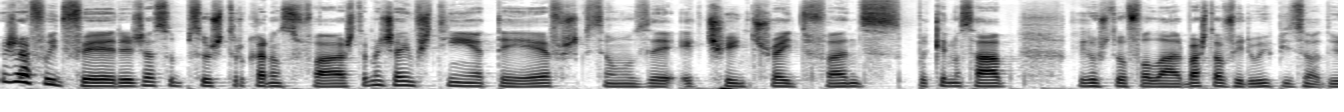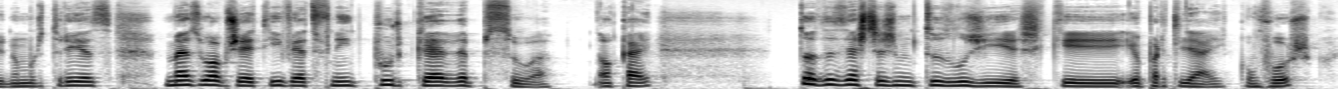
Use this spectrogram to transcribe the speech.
Eu já fui de férias, já sou pessoas que trocaram sofás, também já investi em ETFs, que são os Exchange Trade Funds. Para quem não sabe o que é que eu estou a falar, basta ouvir o episódio número 13. Mas o objetivo é definido por cada pessoa, ok? Todas estas metodologias que eu partilhei convosco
